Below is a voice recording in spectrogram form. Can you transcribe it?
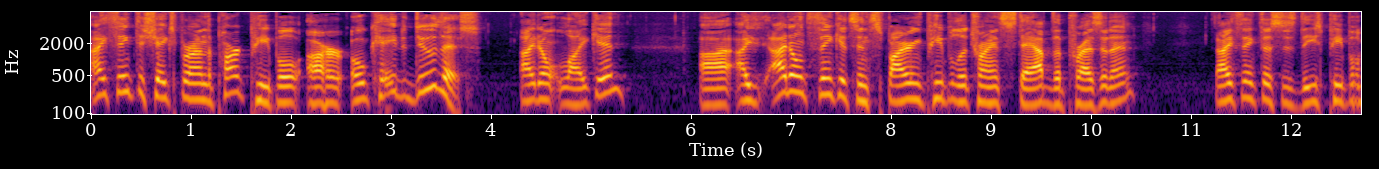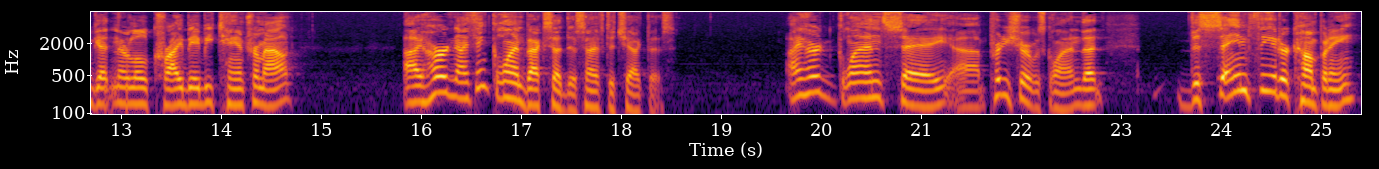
I think the Shakespeare on the Park people are okay to do this. I don't like it. Uh, I I don't think it's inspiring people to try and stab the president. I think this is these people getting their little crybaby tantrum out. I heard, and I think Glenn Beck said this. I have to check this. I heard Glenn say, uh, pretty sure it was Glenn, that the same theater company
